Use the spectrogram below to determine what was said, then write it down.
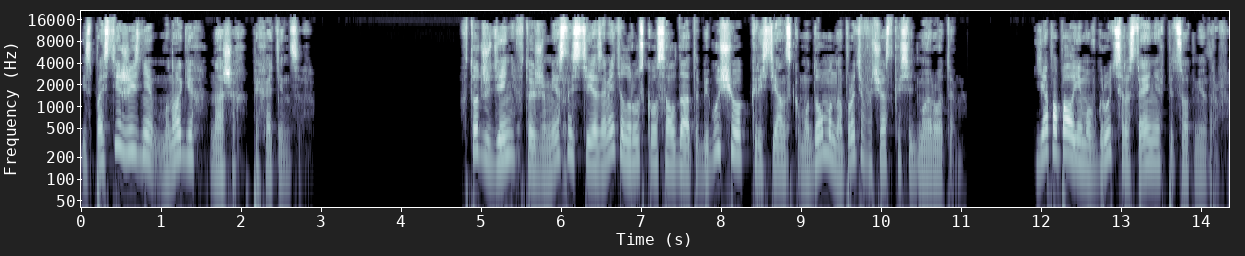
и спасти жизни многих наших пехотинцев. В тот же день, в той же местности, я заметил русского солдата, бегущего к крестьянскому дому напротив участка 7-й роты. Я попал ему в грудь с расстояния в 500 метров.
